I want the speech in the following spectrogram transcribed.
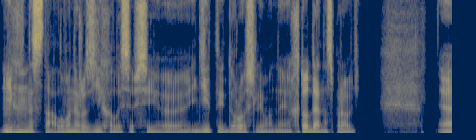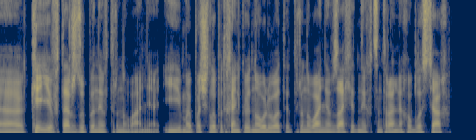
їх Мгм. не стало. Вони роз'їхалися всі, е, і діти, і дорослі. Вони хто де насправді. Е, Київ теж зупинив тренування. І ми почали потихеньку відновлювати тренування в західних, в центральних областях,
